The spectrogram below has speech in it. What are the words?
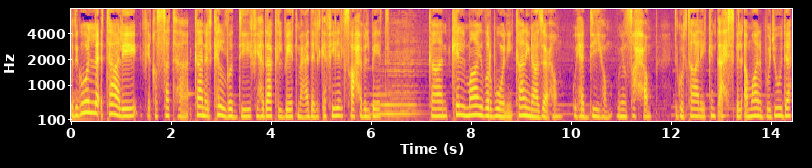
بتقول تالي في قصتها كان الكل ضدي في هذاك البيت ما عدا الكفيل صاحب البيت. كان كل ما يضربوني كان ينازعهم ويهديهم وينصحهم. تقول تالي كنت أحس بالأمان بوجوده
